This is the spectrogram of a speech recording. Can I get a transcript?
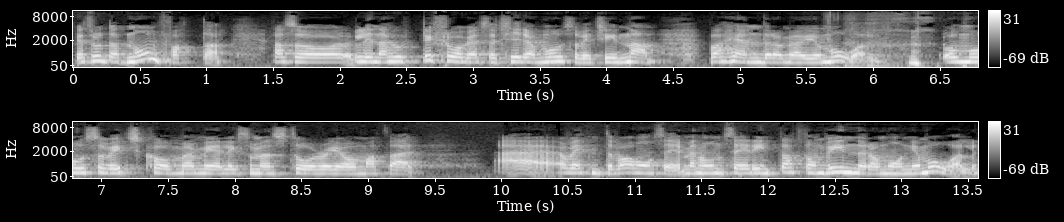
Jag tror inte att någon fattar. Alltså, Lina Hurtig frågar Zecira Musovic innan. Vad händer om jag gör mål? och Musovic kommer med liksom en story om att så här, äh, jag vet inte vad hon säger, men hon säger inte att de vinner om hon gör mål.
